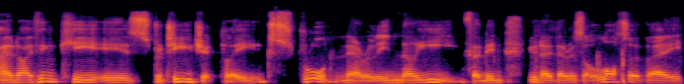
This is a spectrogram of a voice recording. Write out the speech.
And I think he is strategically extraordinarily naive. I mean, you know, there is a lot of a,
